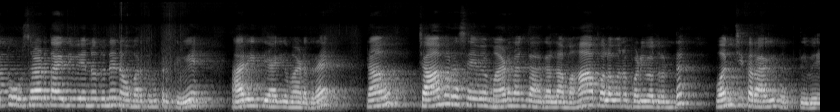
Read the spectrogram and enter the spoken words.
ಅಥವಾ ಉಸಿರಾಡ್ತಾ ಇದ್ದೀವಿ ಅನ್ನೋದನ್ನೇ ನಾವು ಮರೆತು ಬಿಟ್ಟಿರ್ತೀವಿ. ಆ ರೀತಿಯಾಗಿ ಮಾಡಿದ್ರೆ ನಾವು ಚಾಮರ ಸೇವೆ ಮಾಡಿದಂಗೆ ಆಗಲ್ಲ, ಮಹಾಫಲವನ್ನು ಪಡೆಯೋದ್ರಿಂದ ವಂಚಿತರಾಗಿ ಹೋಗ್ತೀವಿ.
